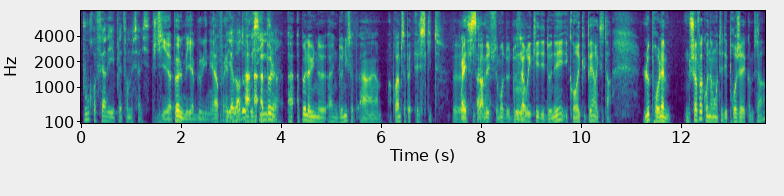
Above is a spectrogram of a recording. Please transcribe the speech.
pour faire des plateformes de services. je dis Apple, mais il y a Blue Linear. peut y avoir d'autres. Ah, ah, Apple, Apple a une, a une donnée qui s'appelle- a un, un programme qui s'appelle HealthKit, euh, Ouais, qui ça. permet justement de, de Mm. fabriquer des données et qu'on récupère, etc. Le problème, chaque fois qu'on a monté des projets comme ça,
